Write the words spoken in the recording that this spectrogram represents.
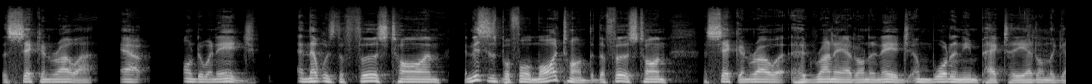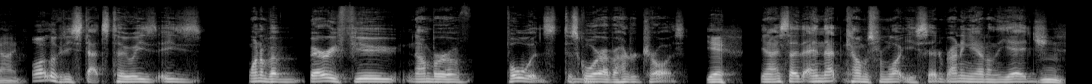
the second rower, out onto an edge. And that was the first time, and this is before my time, but the first time a second rower had run out on an edge, and what an impact he had on the game. I look at his stats too. He's he's one of a very few number of forwards to score over 100 tries. Yeah. You know, so and that comes from like you said, running out on the edge, Mm.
